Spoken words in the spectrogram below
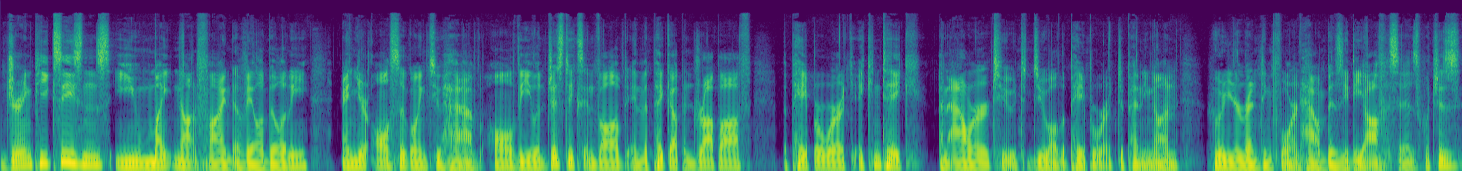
during peak seasons, you might not find availability, and you're also going to have all the logistics involved in the pickup and drop off, the paperwork. It can take an hour or two to do all the paperwork, depending on who you're renting for and how busy the office is, which is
